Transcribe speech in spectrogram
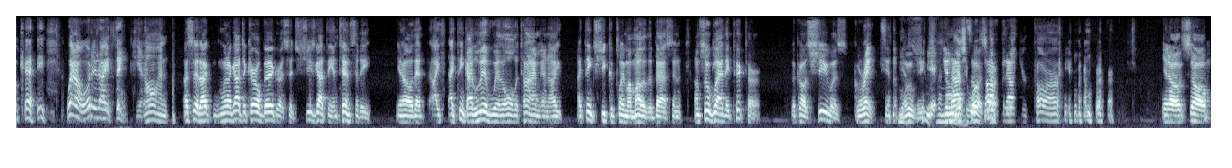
okay. Well, what did I think? You know, and I said, I when I got to Carroll Baker, I said, she's got the intensity, you know, that I I think I live with all the time, and I I think she could play my mother the best, and I'm so glad they picked her because she was great in the Yes, movie. she was You're not Yeah, she so was, tough yeah. without your car. You remember? You know, so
